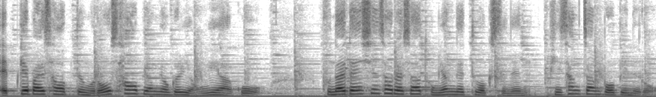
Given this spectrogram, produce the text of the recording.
앱 개발 사업 등으로 사업 영역을 영위하고 분할된 신설회사 동양 네트워크스는 비상장 법인으로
